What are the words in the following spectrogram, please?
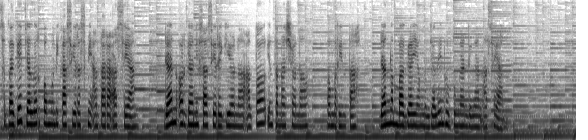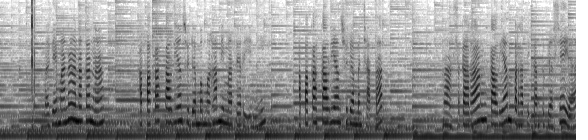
Sebagai jalur komunikasi resmi antara ASEAN dan organisasi regional atau internasional, pemerintah, dan lembaga yang menjalin hubungan dengan ASEAN. Bagaimana anak-anak? Apakah kalian sudah memahami materi ini? Apakah kalian sudah mencatat? Nah, sekarang kalian perhatikan tugasnya ya.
